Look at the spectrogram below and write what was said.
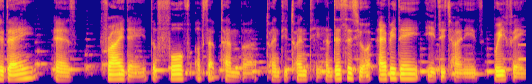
Today is Friday, the 4th of September 2020, and this is your Everyday Easy Chinese briefing.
